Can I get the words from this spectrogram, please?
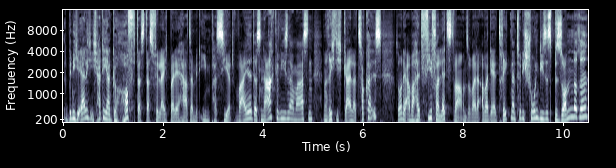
bin ich ehrlich, ich hatte ja gehofft, dass das vielleicht bei der Hertha mit ihm passiert, weil das nachgewiesenermaßen ein richtig geiler Zocker ist, so, der aber halt viel verletzt war und so weiter. Aber der trägt natürlich schon dieses besondere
